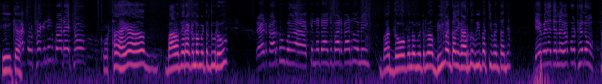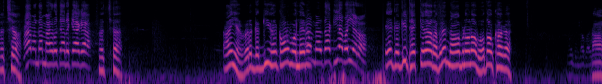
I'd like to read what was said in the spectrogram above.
ਠੀਕ ਆ। ਕੋਠਾ ਕਿੰਨੀ ਕੁ ਬਾਟ ਹੈ ਇੱਥੋਂ? ਕੋਠਾ ਹੈਗਾ 12 13 ਕਿਲੋਮੀਟਰ ਦੂਰ ਹੋਊ। ਰੈਡ ਕੱਢ ਦੂ ਬਾ- ਕਿੰਨਾ ਟਾਈਮ ਚ ਬਾਟ ਕੱਢ ਦੂ ਨਹੀਂ ਬਸ 2 ਕਿਲੋਮੀਟਰ ਦਾ 20 ਮਿੰਟਾਂ 'ਚ ਕੱਢ ਦੂ 20 25 ਮਿੰਟਾਂ 'ਚ। 6 ਵਜੇ ਦਾ ਚੱਲੇ ਵਾ ਕੋਠੇ ਤੋਂ। ਅੱਛਾ। ਆ ਬੰਦਾ ਮਗਰੋਂ ਚੱਲ ਕੇ ਆ ਗਿਆ। ਅੱਛਾ। ਆਈ ਆ ਫਿਰ ਗੱਗੀ ਫਿਰ ਕੌਣ ਬੋਲੇ ਨਾ ਇਹ ਮਿਲਦਾ ਕੀ ਆ ਬਾਈ ਯਾਰ? ਇਹ ਗੱਗੀ ਠੇਕੇਦਾਰ ਆ ਵੀਰੇ ਨਾਂ ਬਣਾਉਣਾ ਬਹੁਤ ਔਖਾ ਗਾ ਹਾਂ।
